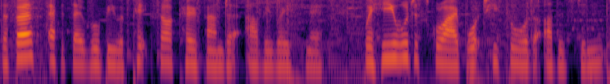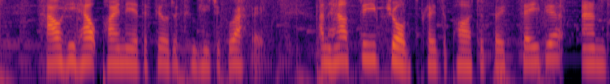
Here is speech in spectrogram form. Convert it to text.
The first episode will be with Pixar co founder Alvy Ray Smith, where he will describe what he saw that others didn't, how he helped pioneer the field of computer graphics, and how Steve Jobs played the part of both savior and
